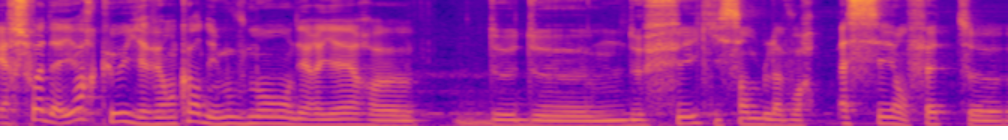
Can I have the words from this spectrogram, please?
perçois d'ailleurs qu'il y avait encore des mouvements derrière euh, de, de de fées qui semblent avoir passé en fait euh,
